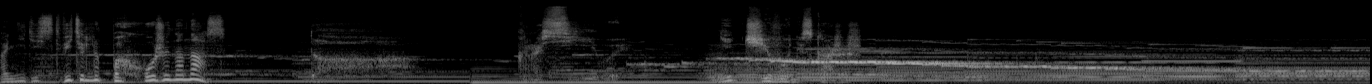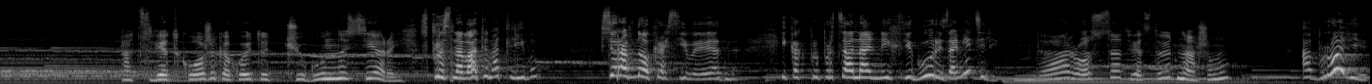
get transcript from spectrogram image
Они действительно похожи на нас. Красивы. Ничего не скажешь. А цвет кожи какой-то чугунно-серый. С красноватым отливом. Все равно красивые, Эдна. И как пропорциональны их фигуры, заметили? Да, рост соответствует нашему. А брови,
